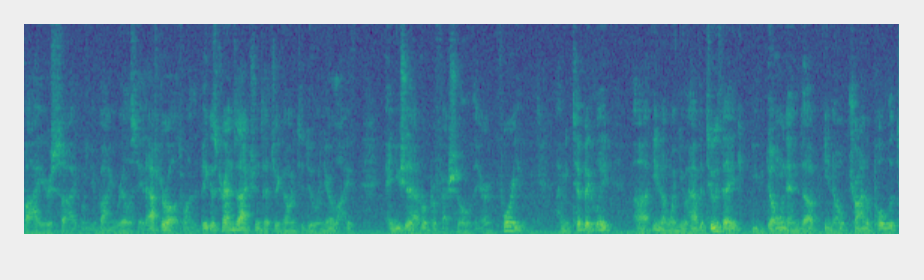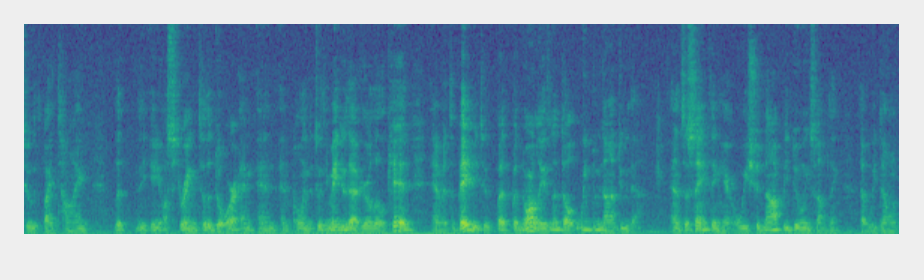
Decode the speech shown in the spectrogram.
by your side when you're buying real estate. After all, it's one of the biggest transactions that you're going to do in your life, and you should have a professional there for you. I mean, typically, uh, you know, when you have a toothache, you don't end up, you know, trying to pull the tooth by tying the, the you know, string to the door and, and, and pulling the tooth. You may do that if you're a little kid and if it's a baby tooth, but, but normally as an adult, we do not do that. And it's the same thing here. We should not be doing something that we don't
